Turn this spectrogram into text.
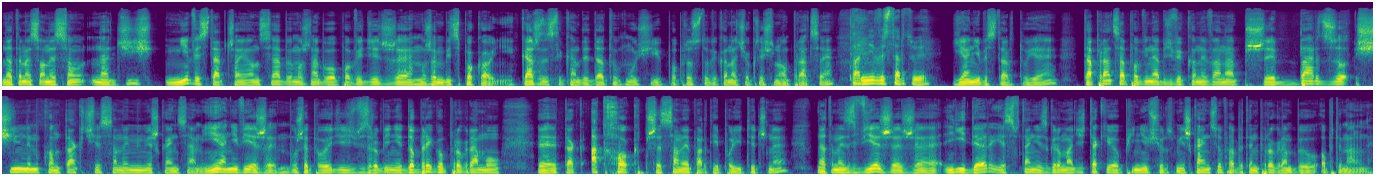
natomiast one są na dziś niewystarczające, aby można było powiedzieć, że możemy być spokojni. Każdy z tych kandydatów musi po prostu wykonać określoną pracę. Pan nie wystartuje. Ja nie wystartuję. Ta praca powinna być wykonywana przy bardzo silnym kontakcie z samymi mieszkańcami. Ja nie wierzę, muszę powiedzieć, w zrobienie dobrego programu e, tak ad hoc przez same partie polityczne. Natomiast wierzę, że lider jest w stanie zgromadzić takie opinie wśród mieszkańców, aby ten program był optymalny.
